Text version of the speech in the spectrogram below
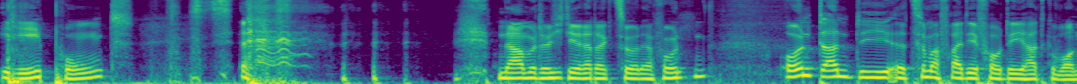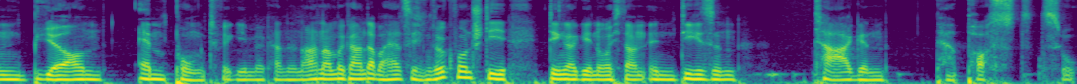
E. Punkt. Name durch die Redaktion erfunden. Und dann die äh, Zimmerfrei DVD hat gewonnen Björn M. Punkt. Wir geben ja keine Nachnamen bekannt, aber herzlichen Glückwunsch. Die Dinger gehen euch dann in diesen Tagen per Post zu.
